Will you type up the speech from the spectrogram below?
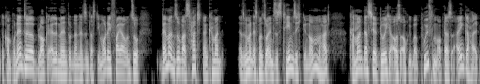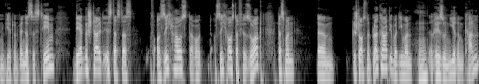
eine Komponente, Block-Element und dann sind das die Modifier und so. Wenn man sowas hat, dann kann man, also wenn man erstmal so ein System sich genommen hat, kann man das ja durchaus auch überprüfen, ob das eingehalten wird. Und wenn das System der Gestalt ist, dass das aus sich raus, aus sich raus dafür sorgt, dass man ähm, geschlossene Blöcke hat, über die man hm. resonieren kann,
